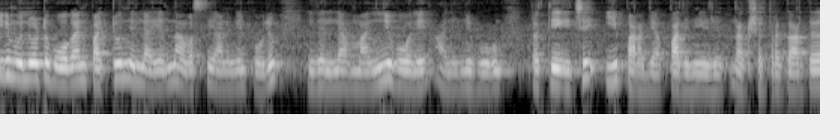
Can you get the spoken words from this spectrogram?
ഇനി മുന്നോട്ട് പോകാൻ പറ്റുന്നില്ല എന്ന അവസ്ഥയാണെങ്കിൽ പോലും ഇതെല്ലാം മഞ്ഞ് പോലെ അലിഞ്ഞു പോകും പ്രത്യേകിച്ച് ഈ പറഞ്ഞ പതിനേഴ് നക്ഷത്രക്കാർക്ക്.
